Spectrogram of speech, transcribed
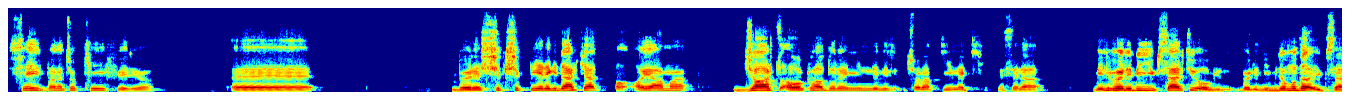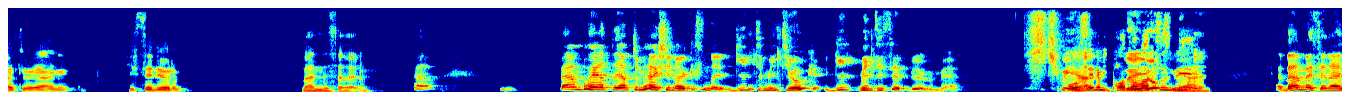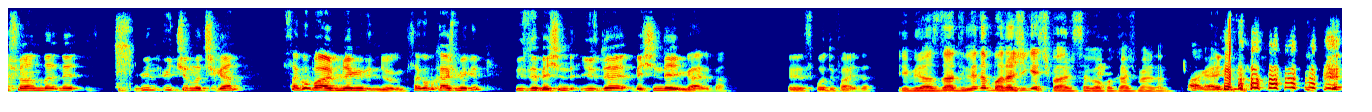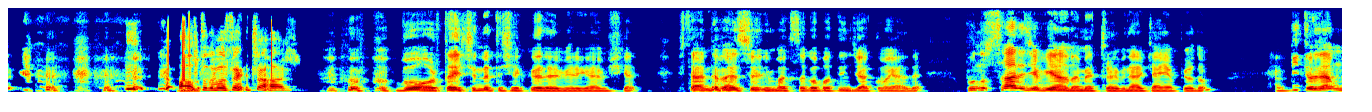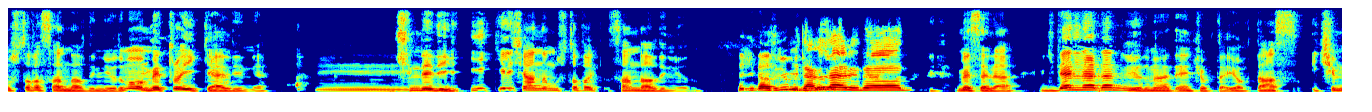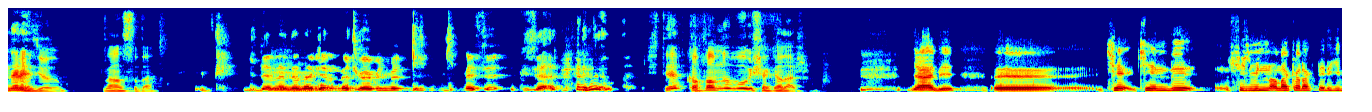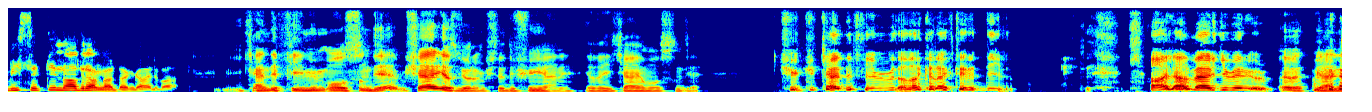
Şey bana çok keyif veriyor. Ee, böyle şık şık bir yere giderken ayağıma cart avokado renginde bir çorap giymek mesela beni böyle bir yükseltiyor o gün. Böyle libidomu da yükseltiyor yani. Hissediyorum. Ben de severim. Ben bu hayatta yaptığım her şeyin arkasındayım. Guilty milti yok. Guilt milti hissetmiyorum ya. Hiç mi O ya? senin böyle yok patavatsız bir- yani? Ya Ben mesela şu anda ne 2003 yılında çıkan Sagopa albümlerini dinliyorum. Sagopa Kajmer'in %5'inde %5'indeyim galiba. e, Spotify'da. E, biraz daha dinle de barajı geç bari Sagopa gayet Altını masaya çağır. Bu orta için de teşekkür ederim yeri gelmişken. Bir tane de ben söyleyeyim bak Sagopa deyince aklıma geldi. Bunu sadece Viyana'da metroya binerken yapıyordum. Bir dönem Mustafa Sandal dinliyordum ama metro ilk geldiğinde. Hmm. Şimdi değil. İlk geliş anında Mustafa Sandal dinliyordum. Peki dans ediyor musun? Gidenlerden. Mesela. Gidenlerden dinliyordum evet en çok da. Yok dans içimden ediyordum. Dansı da. Gidenlerden Hmm. derken metroya binme, gitmesi güzel. İşte hep kafamda bu şakalar. Yani e, ke- kendi filminin ana karakteri gibi hissettiğin nadir anlardan galiba. Kendi filmim olsun diye bir şeyler yazıyorum işte düşün yani. Ya da hikayem olsun diye. Çünkü kendi filmimin ana karakteri değilim. Hala vergi veriyorum. Evet yani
